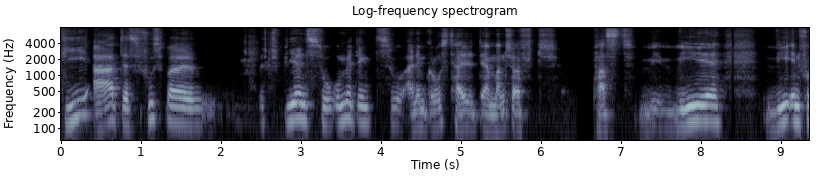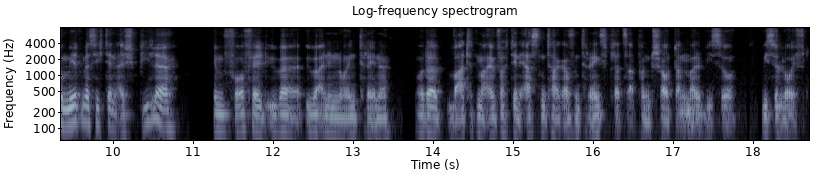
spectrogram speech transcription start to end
die Art des Fußballspielens so unbedingt zu einem Großteil der Mannschaft passt. Wie, wie, wie informiert man sich denn als Spieler im Vorfeld über, über einen neuen Trainer? Oder wartet man einfach den ersten Tag auf dem Trainingsplatz ab und schaut dann mal, wie so, wie so läuft?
